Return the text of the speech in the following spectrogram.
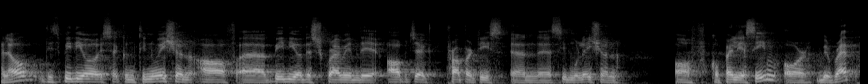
Hello, this video is a continuation of a video describing the object properties and the simulation of CoppeliaSim or VREP.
